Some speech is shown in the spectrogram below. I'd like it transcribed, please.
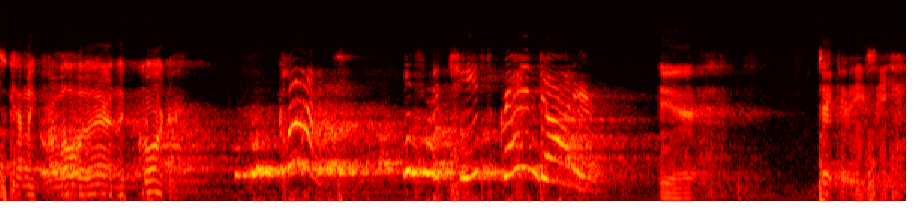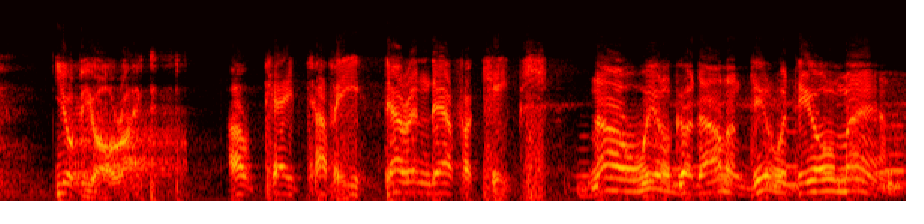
It's coming from over there in the corner. Clutch! It's the chief's granddaughter. Here. Take it easy. You'll be all right. Okay, Tuffy. They're in there for keeps. Now we'll go down and deal with the old man.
